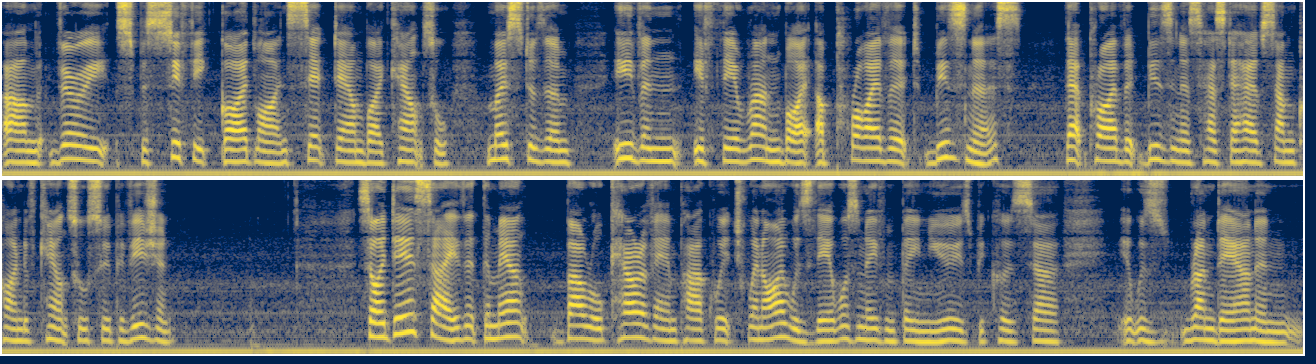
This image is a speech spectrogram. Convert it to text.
um, very specific guidelines set down by council. Most of them, even if they're run by a private business, that private business has to have some kind of council supervision. So I dare say that the Mount Burrell Caravan Park, which when I was there wasn't even being used because uh, it was run down and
